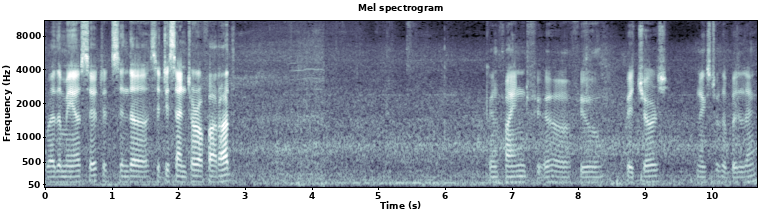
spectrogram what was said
Where the mayor sit. It's in the city center of Arad. Can find few, uh, few pictures next to the building.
